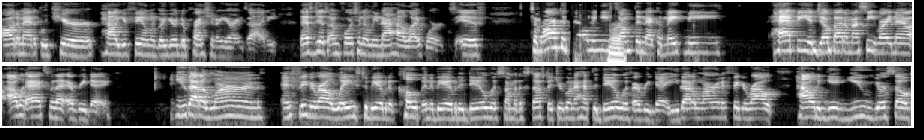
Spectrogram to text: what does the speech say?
automatically cure how you're feeling or your depression or your anxiety. That's just unfortunately not how life works. If Tamar could tell me right. something that could make me happy and jump out of my seat right now, I would ask for that every day. You got to learn and figure out ways to be able to cope and to be able to deal with some of the stuff that you're going to have to deal with every day. You got to learn and figure out how to get you yourself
